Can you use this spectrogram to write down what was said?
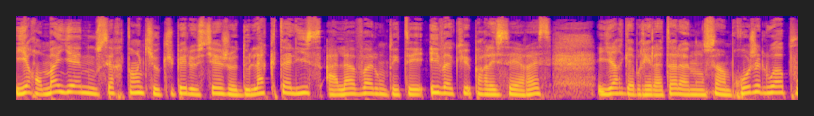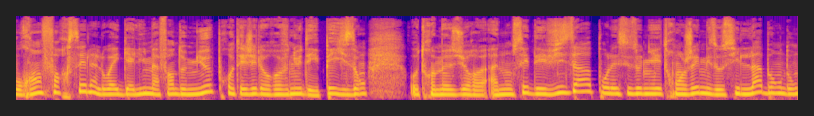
hier en Mayenne, où certains qui occupaient le siège de Lactalis à Laval ont été évacués par les CRS. Hier, Gabriel Attal a annoncé un projet de loi pour renforcer la loi Egalim afin de mieux protéger le revenu des paysans. Autre mesure annoncée, des visas pour les saisonniers étrangers, mais aussi l'abandon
